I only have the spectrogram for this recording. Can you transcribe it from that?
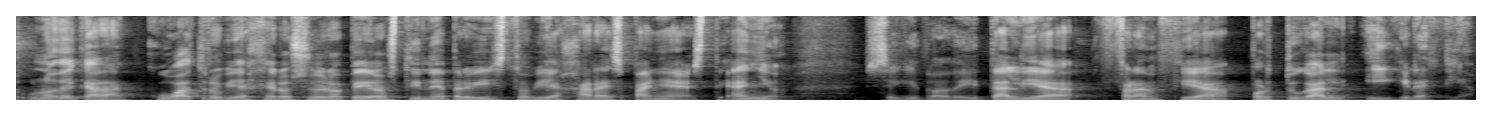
uno de cada cuatro viajeros europeos tiene previsto viajar a España este año, seguido de Italia, Francia, Portugal y Grecia.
